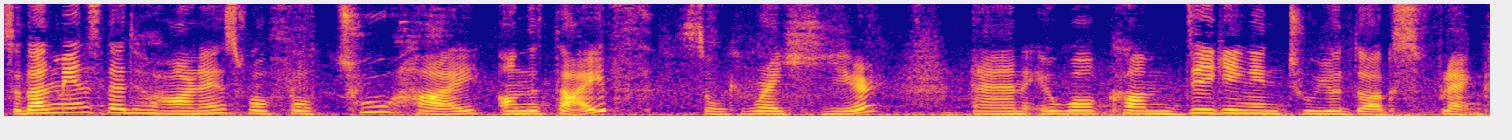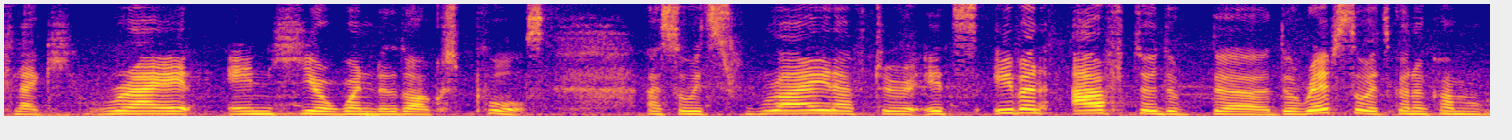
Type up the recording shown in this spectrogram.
So that means that the harness will fall too high on the thighs, so right here, and it will come digging into your dog's flank, like right in here when the dog pulls. Uh, so it's right after, it's even after the, the, the so it's gonna come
